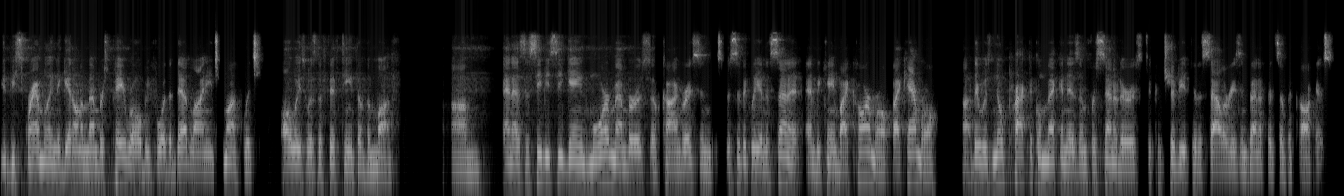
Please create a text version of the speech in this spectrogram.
you'd be scrambling to get on a member's payroll before the deadline each month, which always was the 15th of the month. Um, and as the CBC gained more members of Congress and specifically in the Senate and became bicameral, bicameral uh, there was no practical mechanism for senators to contribute to the salaries and benefits of the caucus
